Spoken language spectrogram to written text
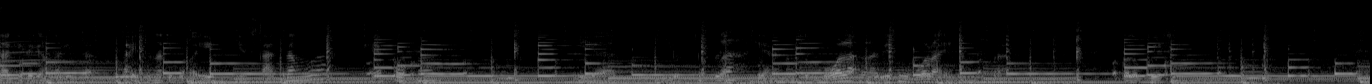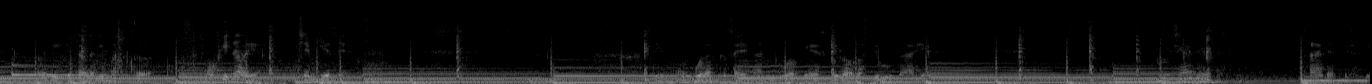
lagi pegang lagi entah, entah itu nanti buka Instagram lah kepo ada PSG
